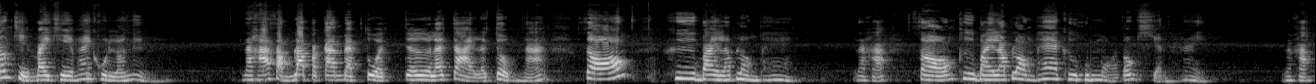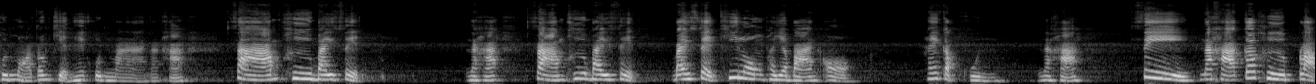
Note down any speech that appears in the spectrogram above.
ต้องเขียนใบเคลมให้คุณแล้วหนึ่งนะคะสำหรับประกันแบบตรวจเจอและจ่ายแล้วจบนะสองคือใบรับรองแพทย์นะคะสองคือใบรับรองแพทย์คือคุณหมอต้องเขียนให้นะคะ คุณหมอต้องเขียนให้คุณมานะคะสามคือใบเสร็จนะคะสามคือใบเสร็จ ใบเสร็จที่โรงพยาบาลออกให้กับคุณ นะคะสี่นะคะก็คือประ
